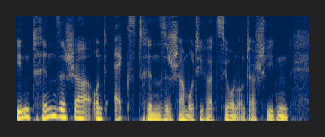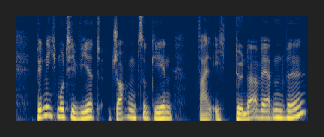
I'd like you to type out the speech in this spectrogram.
intrinsischer und extrinsischer Motivation unterschieden. Bin ich motiviert, joggen zu gehen, weil ich dünner werden will?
